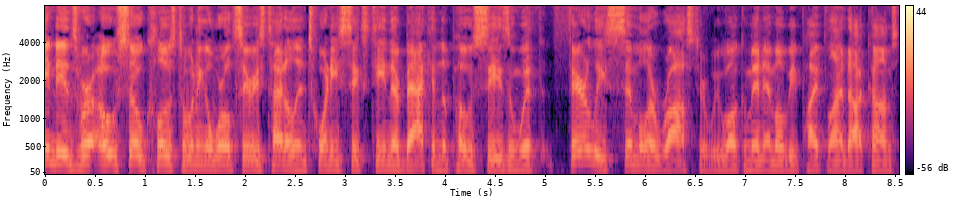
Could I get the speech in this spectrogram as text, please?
Indians were oh so close to winning a World Series title in 2016. They're back in the postseason with fairly similar roster. We welcome in MLBPipeline.com's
